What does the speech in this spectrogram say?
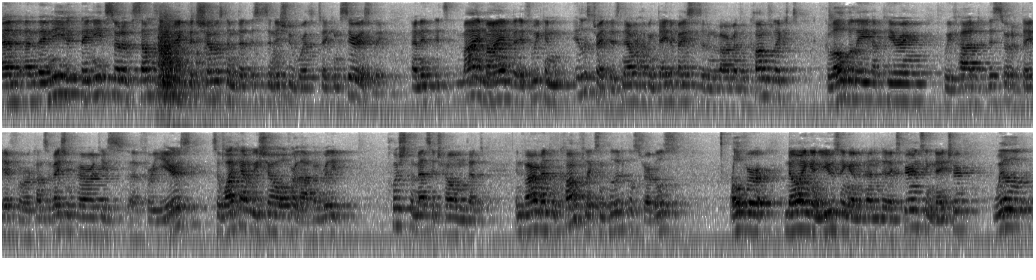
and and they, need, they need sort of something big that shows them that this is an issue worth taking seriously. And it, it's my mind if we can illustrate this, now we're having databases of environmental conflict globally appearing. We've had this sort of data for conservation priorities uh, for years. So why can't we show overlap and really push the message home that environmental conflicts and political struggles over knowing and using and, and experiencing nature will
